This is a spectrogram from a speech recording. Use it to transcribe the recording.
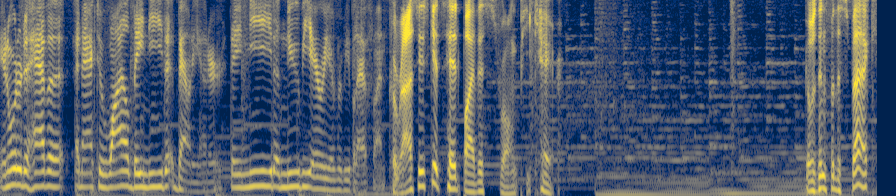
in order to have a an active wild, they need a bounty hunter. They need a newbie area for people to have fun. Korasis gets hit by this strong PKer. Goes in for the spec.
